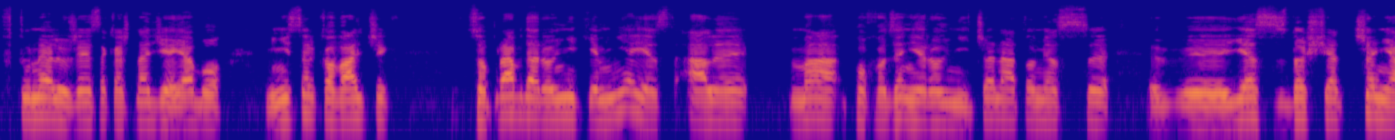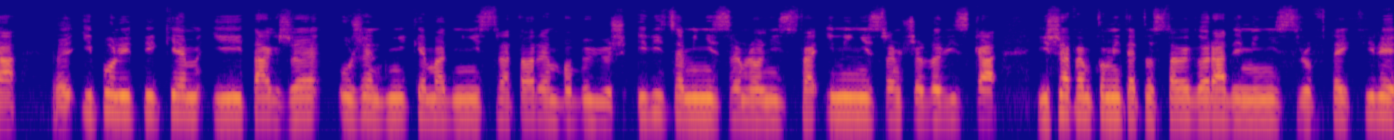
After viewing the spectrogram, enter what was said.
w tunelu, że jest jakaś nadzieja, bo minister Kowalczyk co prawda rolnikiem nie jest, ale ma pochodzenie rolnicze, natomiast y, y, jest z doświadczenia y, i politykiem, i także urzędnikiem, administratorem, bo był już i wiceministrem rolnictwa, i ministrem środowiska, i szefem Komitetu Stałego Rady Ministrów. W tej chwili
